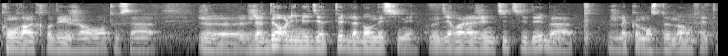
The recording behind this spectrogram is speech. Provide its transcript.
convaincre des gens, tout ça. J'adore l'immédiateté de la bande dessinée. Me dire voilà j'ai une petite idée, bah pff, je la commence demain en fait.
